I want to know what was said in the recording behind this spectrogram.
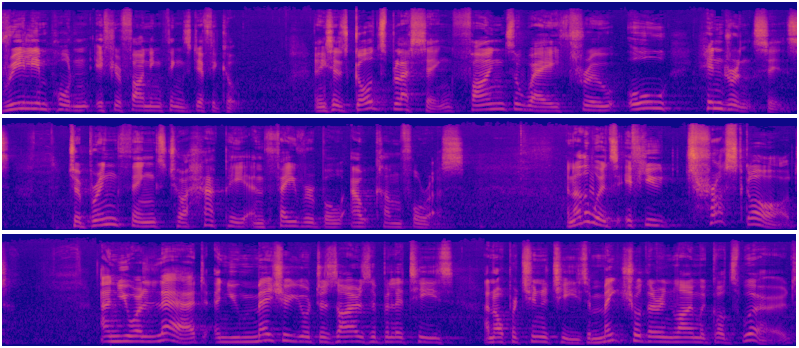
really important if you're finding things difficult. And he says, God's blessing finds a way through all hindrances to bring things to a happy and favorable outcome for us. In other words, if you trust God and you are led and you measure your desires, abilities, and opportunities and make sure they're in line with God's word,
